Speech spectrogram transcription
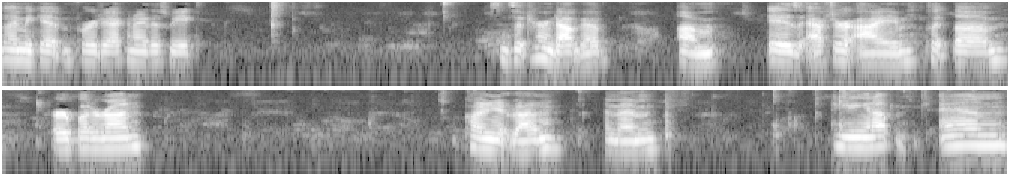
I make it for Jack and I this week. Since it turned out good. Um, is after I put the herb butter on, cutting it down, and then heating it up. And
